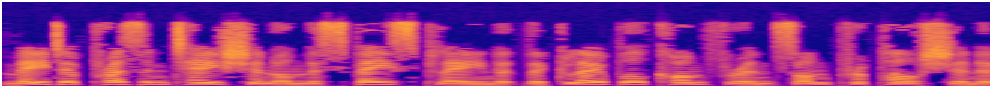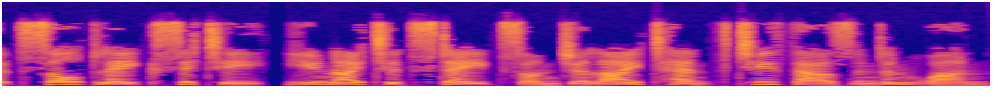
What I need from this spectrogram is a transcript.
made a presentation on the spaceplane at the Global Conference on Propulsion at Salt Lake City, United States on July 10, 2001.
